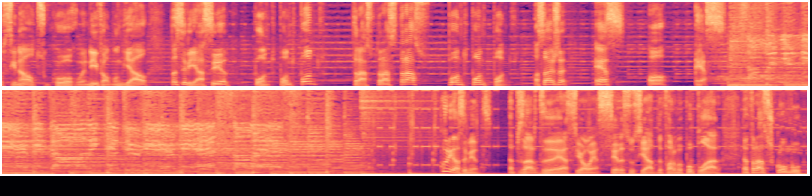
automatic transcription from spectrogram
o sinal de socorro a nível mundial, passaria a ser ponto, ponto, ponto, traço, traço, traço, ponto, ponto, ponto. Ou seja, SOS. Curiosamente, apesar de SOS ser associado de forma popular a frases como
